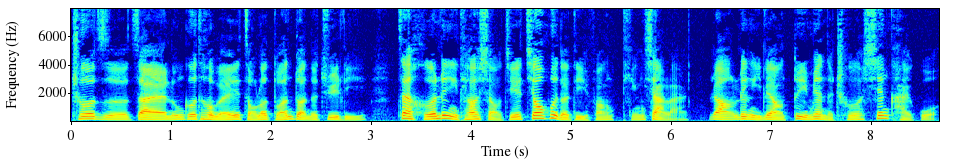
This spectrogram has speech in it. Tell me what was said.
车子在伦格特维走了短短的距离，在和另一条小街交汇的地方停下来，让另一辆对面的车先开过，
